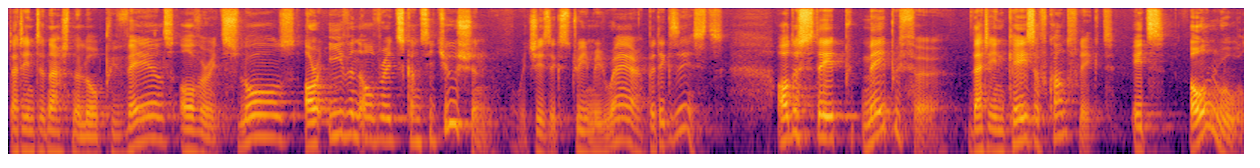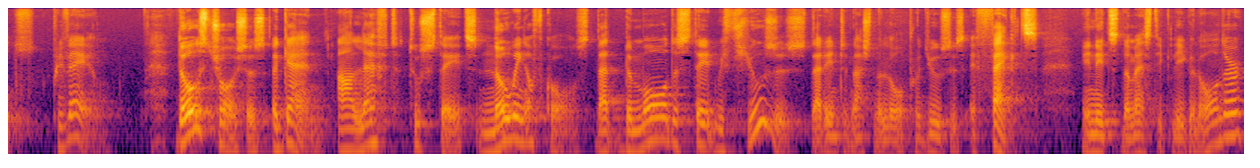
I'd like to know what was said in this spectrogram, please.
that international law prevails over its laws or even over its constitution, which is extremely rare but exists. Or the state may prefer that in case of conflict, its own rules prevail. Those choices, again, are left to states, knowing, of course, that the more the state refuses that international law produces effects in its domestic legal order,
